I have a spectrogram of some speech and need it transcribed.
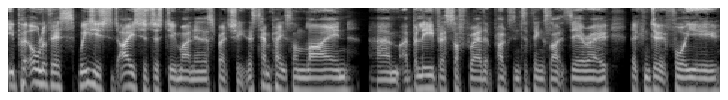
you put all of this, we used to, I used to just do mine in a spreadsheet. There's templates online. Um, I believe there's software that plugs into things like Xero that can do it for you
